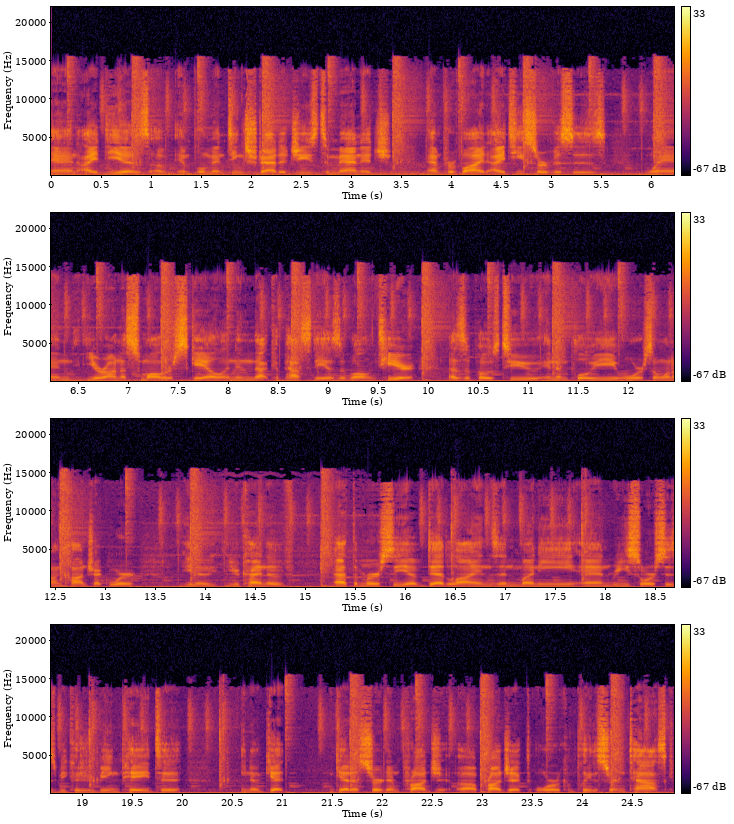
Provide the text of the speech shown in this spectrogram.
and ideas of implementing strategies to manage and provide IT services when you're on a smaller scale and in that capacity as a volunteer as opposed to an employee or someone on contract where you know you're kind of at the mercy of deadlines and money and resources because you're being paid to you know get get a certain project uh, project or complete a certain task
